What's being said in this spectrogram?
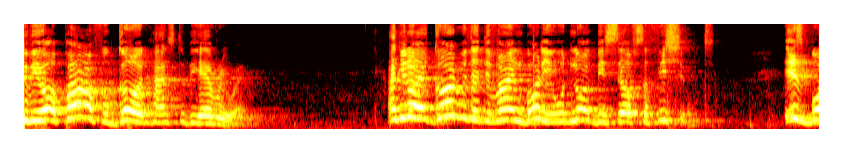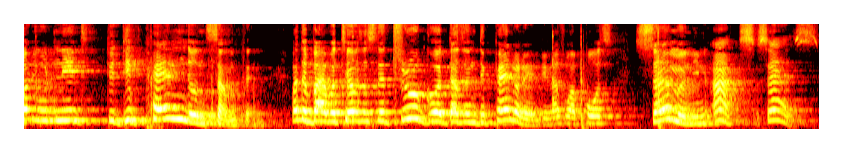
To be all powerful, God has to be everywhere. And you know, a God with a divine body would not be self sufficient. His body would need to depend on something. But the Bible tells us the true God doesn't depend on anything. That's what Paul's sermon in Acts says.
